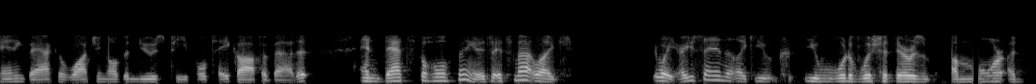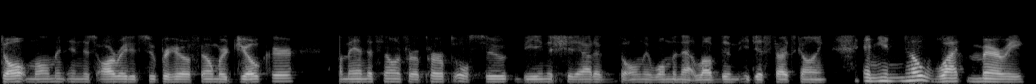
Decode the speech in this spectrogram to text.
panning back of watching all the news people take off about it, and that's the whole thing. It's it's not like Wait, are you saying that like you you would have wished that there was a more adult moment in this R-rated superhero film where Joker, a man that's known for a purple suit, beating the shit out of the only woman that loved him, he just starts going, and you know what, Murray?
